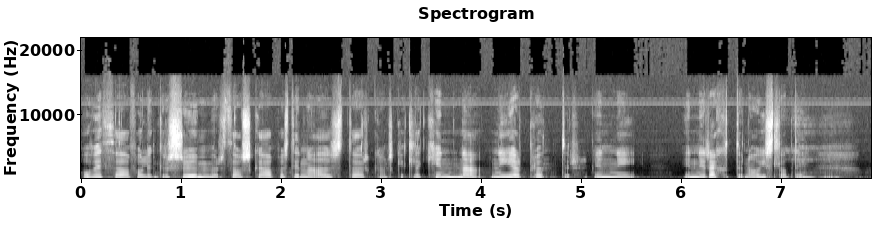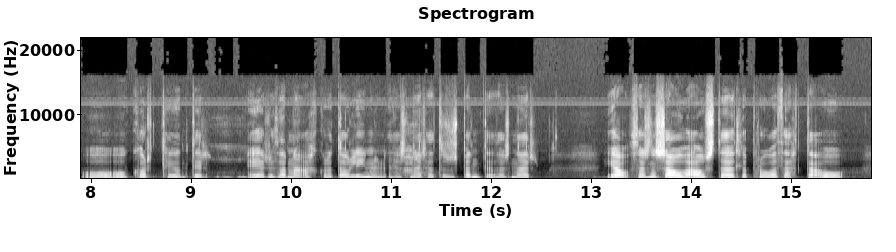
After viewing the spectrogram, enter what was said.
Og við það að fá lengri sumur þá skapast hérna aðstæður kannski til að kynna nýjar plöntur inn í, inn í rektun á Íslandi. Og, og korttegundir eru þannig akkurat á línunni þess vegna er þetta svo spendið þess vegna er, já, þess vegna sáum við ástæðu til að prófa þetta og,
